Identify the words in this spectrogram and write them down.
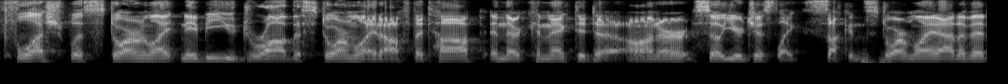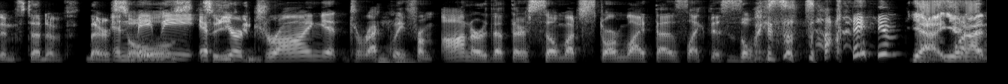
flush with stormlight maybe you draw the stormlight off the top and they're connected to honor so you're just like sucking Mhm. stormlight out of it instead of their and souls maybe if so you you're can- drawing it directly Mhm. from honor, that there's so much stormlight that is like this is a waste of time. yeah you're not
